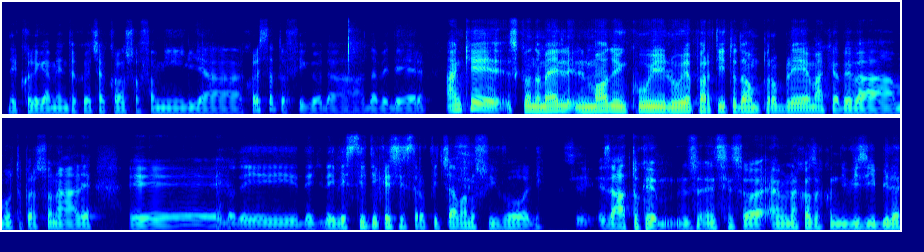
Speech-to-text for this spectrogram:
del collegamento che c'è con la sua famiglia. Quello è stato figo da, da vedere. Anche secondo me il, il, modo in cui lui è partito da un problema che aveva molto personale. E... Quello dei, dei, dei vestiti che si stropicciavano sui voli. Sì, esatto, che nel senso è una cosa condivisibile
